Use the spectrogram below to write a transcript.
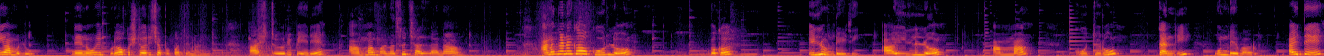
నేను అమ్ములు. నేను ఇప్పుడు ఒక స్టోరీ చెప్పబోతున్నాను. ఆ స్టోరీ పేరే అమ్మ మనసు చల్లన. అనగనగా ఒక ఊర్లో ఒక ఇల్లు ఉండేది. ఆ ఇల్లులో అమ్మ కూతురు తండ్రి ఉండేవారు. అయితే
